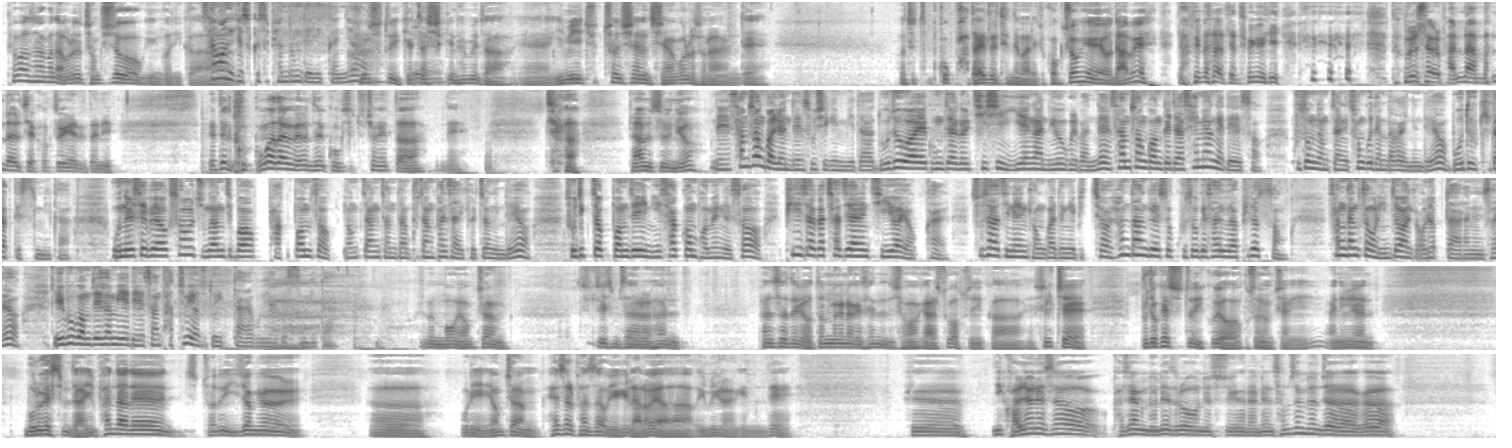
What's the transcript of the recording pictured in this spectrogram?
평화상은 아무래도 정치적인 거니까. 상황이 계속해서 변동되니까요. 그럴 수도 있겠다 예. 싶긴 합니다. 예. 이미 추천 시한은 지한 걸로 아는데 어쨌든 꼭 받아야 될 텐데 말이죠. 걱정이에요. 남의, 남의 나라 대통령이 노벨상을 받나 안 받나를 제가 걱정해야 되다니. 하여튼 공화당 의원들 공식 추천했다. 네. 자, 다음 뉴스는요? 네, 삼성 관련된 소식입니다. 노조와의 공작을 지시 이행한 의혹을 받는 삼성 관계자 3명에 대해서 구속영장이 청구된 바가 있는데요. 모두 기각됐습니다. 오늘 새벽 서울중앙지법 박범석 영장 전담 부장판사의 결정인데요. 조직적 범죄인 이 사건 범행에서 피의자가 차지하는 지위와 역할, 수사 진행 경과 등에 비춰 현 단계에서 구속의 사유와 필요성, 상당성을 인정하기 어렵다라면서요. 일부 범죄 혐의에 대해서는 다툼의 여지도 있다라고 이야기했습니다. 이건 뭐 영장 실제 심사를 한 판사들이 어떤 맥락에서 했는지 정확히 알 수가 없으니까 실제 부족할 수도 있고요. 구속영장이 아니면 모르겠습니다. 이 판단은 저는 이정열 어 우리 영장 해설 판사하고 얘기를 나눠야 의미를 알겠는데 그 이 관련해서 가장 눈에 들어온 뉴스 중에 하나는 삼성전자가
